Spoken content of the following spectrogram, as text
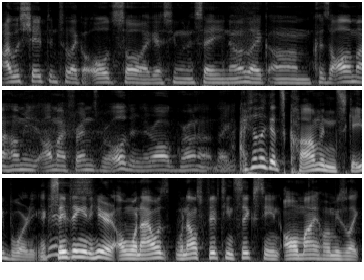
I was shaped into like an old soul. I guess you want to say, you know, like um, cause all of my homies, all my friends were older. They're all grown up. Like i feel like that's common in skateboarding like same thing in here Oh, when i was when i was 15 16 all my homies were like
